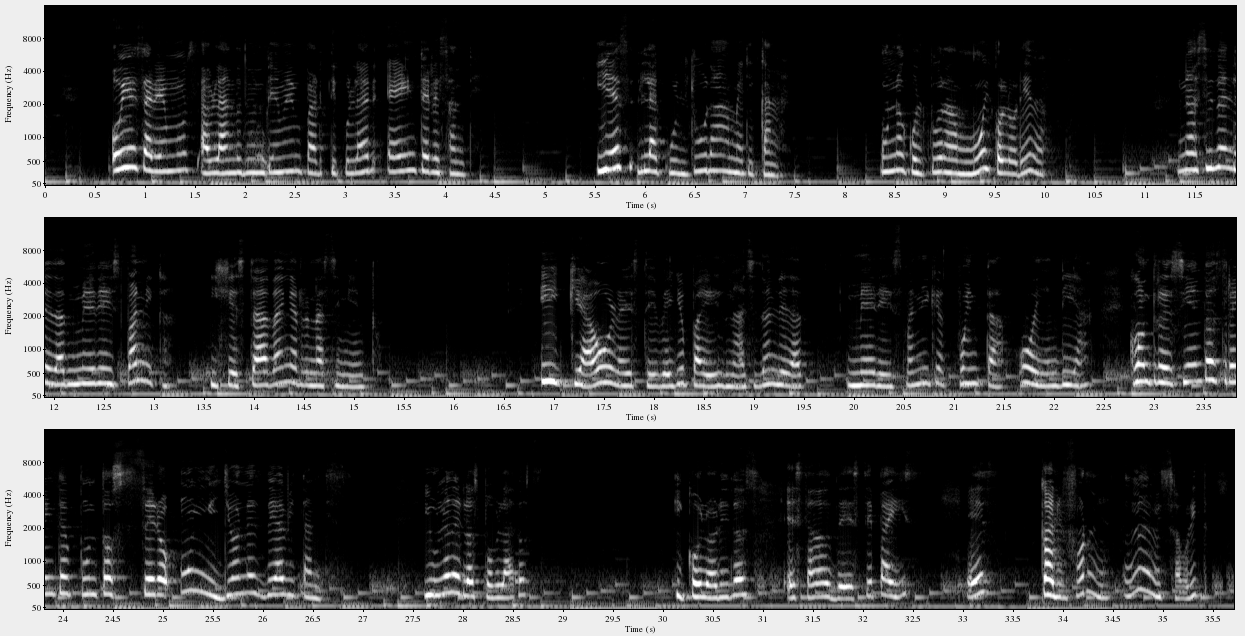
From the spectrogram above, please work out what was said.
Hoy estaremos hablando de un tema en particular e interesante, y es la cultura americana, una cultura muy colorida, nacida en la Edad Media hispánica y gestada en el Renacimiento, y que ahora este bello país nacido en la Edad Media hispánica cuenta hoy en día con 330.01 millones de habitantes y uno de los poblados y coloridos estados de este país es California, uno de mis favoritos,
